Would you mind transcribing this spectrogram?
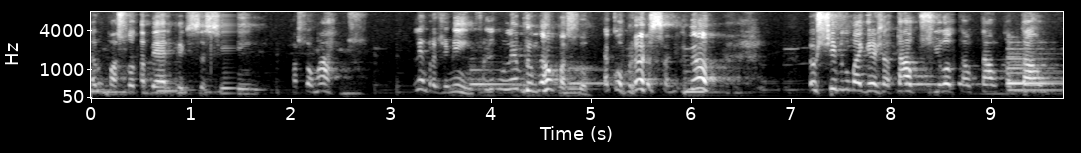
Era um pastor da Bérica disse assim: Pastor Marcos, lembra de mim? Eu falei, não lembro não, pastor. É cobrança? Não. Eu estive numa igreja tal, com o senhor, tal, tal, tal, tal.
